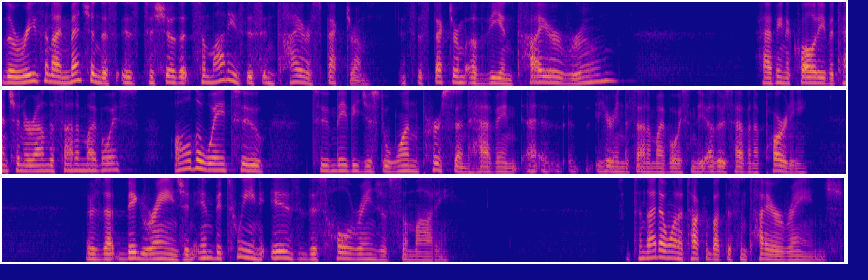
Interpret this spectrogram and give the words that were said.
the reason I mention this is to show that samadhi is this entire spectrum. It's the spectrum of the entire room having a quality of attention around the sound of my voice, all the way to to maybe just one person having uh, hearing the sound of my voice and the others having a party. There's that big range, and in between is this whole range of samadhi. So tonight I want to talk about this entire range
